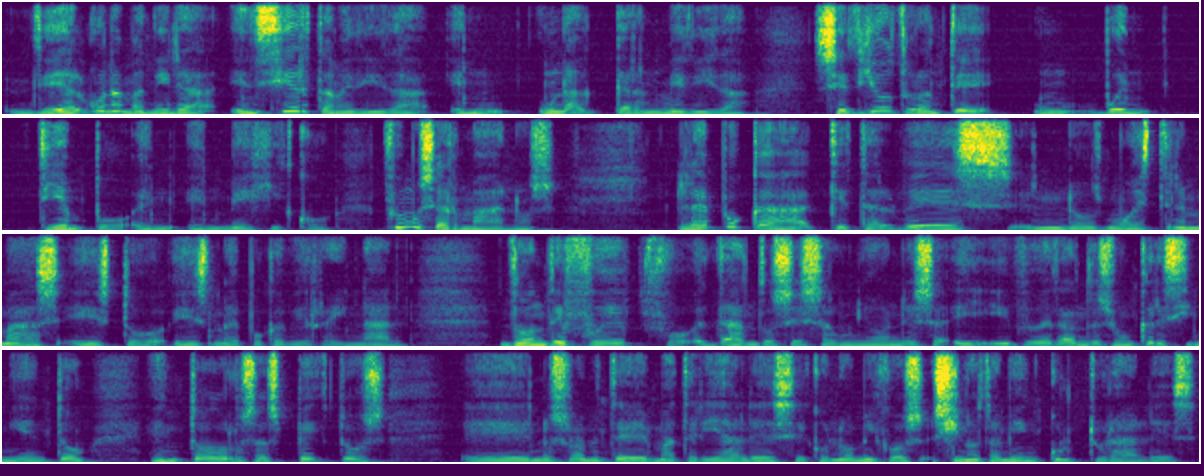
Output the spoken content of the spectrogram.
de alguna manera, en cierta medida, en una gran medida, se dio durante un buen tiempo en, en México. Fuimos hermanos, la época que tal vez nos muestre más esto es la época virreinal, donde fue, dándose esa unión y fue dándose un crecimiento en todos los aspectos, eh, no solamente materiales, económicos, sino también culturales.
